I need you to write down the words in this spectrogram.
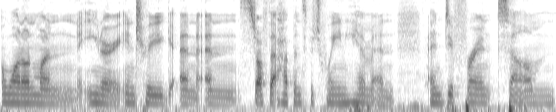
one-on-one, you know, intrigue and and stuff that happens between him and and different um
